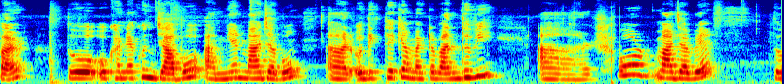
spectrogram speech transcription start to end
পার। তো ওখানে এখন যাব আমি আর মা যাব। আর ওদিক থেকে আমার একটা বান্ধবী আর ওর মা যাবে। তো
